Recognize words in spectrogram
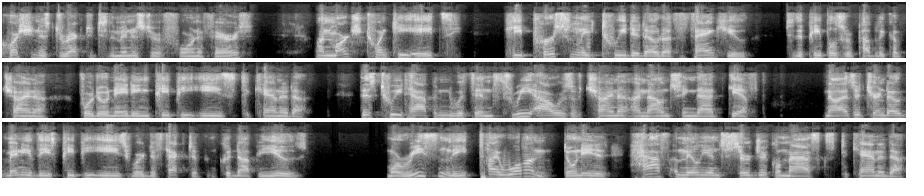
question is directed to the Minister of Foreign Affairs. On March 28th, he personally tweeted out a thank you to the People's Republic of China for donating PPEs to Canada. This tweet happened within three hours of China announcing that gift. Now, as it turned out, many of these PPEs were defective and could not be used. More recently, Taiwan donated half a million surgical masks to Canada.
